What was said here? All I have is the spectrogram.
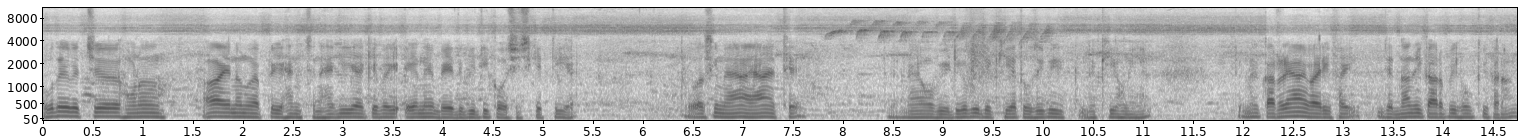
ਉਹਦੇ ਵਿੱਚ ਹੁਣ ਆ ਇਹਨਾਂ ਨੂੰ ਐਪਰੀਹੈਂਸ਼ਨ ਹੈਗੀ ਹੈ ਕਿ ਭਈ ਇਹਨੇ ਬੇਦਬੀ ਦੀ ਕੋਸ਼ਿਸ਼ ਕੀਤੀ ਹੈ। ਤੇ ਅਸੀਂ ਮੈਂ ਆਇਆ ਇੱਥੇ ਤੇ ਮੈਂ ਉਹ ਵੀਡੀਓ ਵੀ ਦੇਖੀ ਹੈ ਤੁਸੀਂ ਵੀ ਦੇਖੀ ਹੋਣੀ ਹੈ। ਤੇ ਮੈਂ ਕਰ ਰਿਹਾ ਵੈਰੀਫਾਈ ਜਿੱਦਾਂ ਦੀ ਕਾਰਵਾਈ ਹੋਊਗੀ ਕਰਾਂਗੇ।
